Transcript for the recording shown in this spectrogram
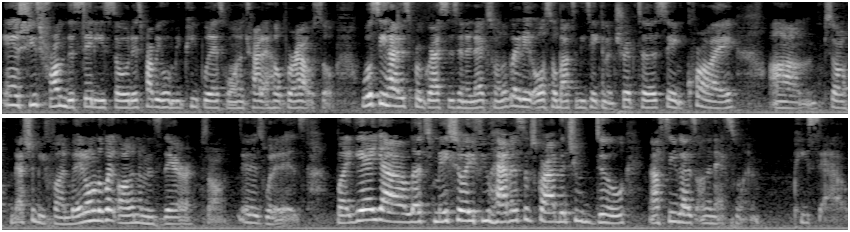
and she's from the city, so there's probably gonna be people that's gonna try to help her out. So we'll see how this progresses in the next one. Look like they also about to be taking a trip to St. Croix. Um, so that should be fun, but it don't look like all of them is there. So it is what it is. But yeah, y'all, let's make sure if you haven't subscribed that you do. And I'll see you guys on the next one. Peace out.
